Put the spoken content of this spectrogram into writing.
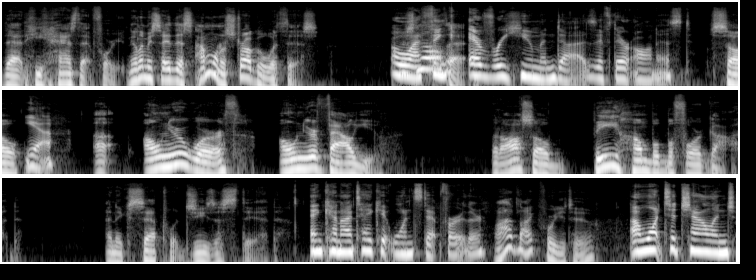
that he has that for you. Now let me say this. I'm going to struggle with this. Oh, Just I think every human does if they're honest. So Yeah. uh, own your worth, own your value, but also be humble before God and accept what Jesus did. And can I take it one step further? I'd like for you to. I want to challenge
